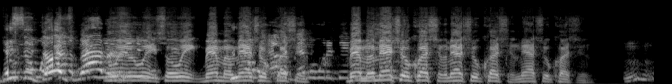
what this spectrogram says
Yes, know it does Alabama matter. Wait, wait, wait. So wait, Bama. Let me ask you a question. Alabama Bama, let me ask you a question. Let me ask you a question. Let me ask you a question. Mhm.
